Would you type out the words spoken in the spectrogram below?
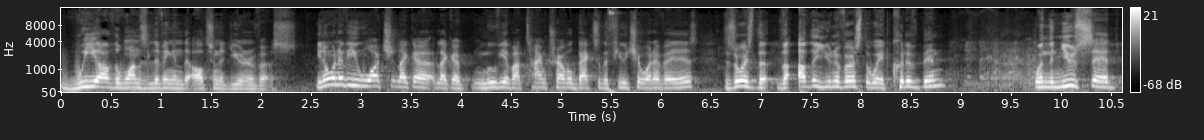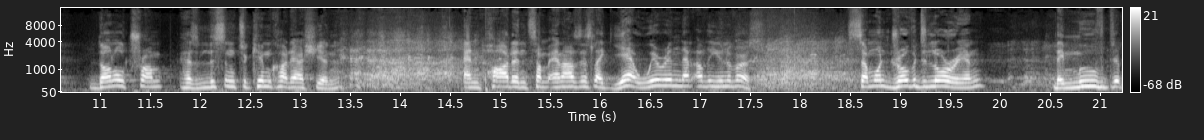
we are the ones living in the alternate universe. You know, whenever you watch like a like a movie about time travel, Back to the Future, whatever it is, there's always the, the other universe, the way it could have been. When the news said Donald Trump has listened to Kim Kardashian and pardoned some, and I was just like, yeah, we're in that other universe. Someone drove a DeLorean, they moved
